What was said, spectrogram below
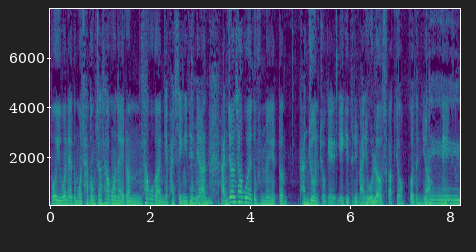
또 이번에도 뭐 자동차 사고나 이런 사고가 이제 발생이 되면 음. 안전 사고에도 분명히 어떤 안 좋은 쪽의 얘기들이 많이 올라올 수밖에 없거든요. 네.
